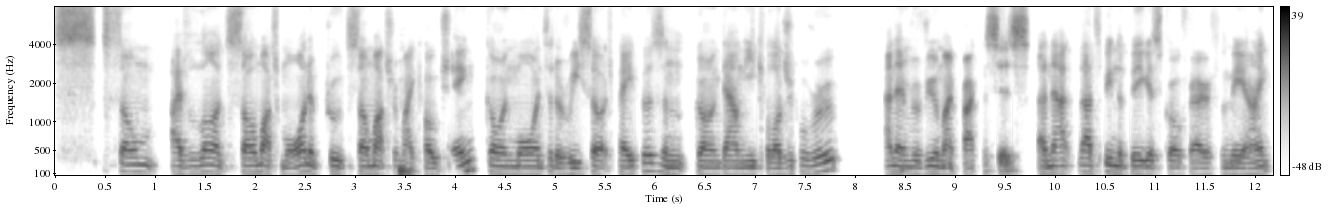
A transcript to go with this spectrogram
so I've learned so much more and improved so much from my coaching, going more into the research papers and going down the ecological route, and then reviewing my practices. And that that's been the biggest growth area for me. And I think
